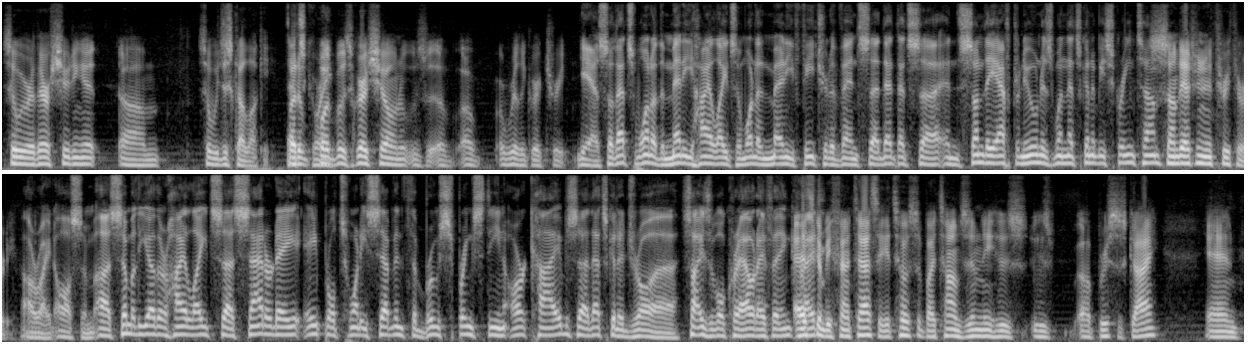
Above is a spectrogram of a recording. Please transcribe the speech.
so we were there shooting it. Um, so we just got lucky. That's but, it, great. but it was a great show, and it was a, a, a really great treat. Yeah, so that's one of the many highlights and one of the many featured events. Uh, that that's uh, and Sunday afternoon is when that's going to be screened, Tom. Sunday afternoon, three thirty. All right, awesome. Uh, some of the other highlights uh, Saturday, April 27th, the Bruce Springsteen Archives. Uh, that's going to draw a sizable crowd, I think. It's right? going to be fantastic. It's hosted by Thom Zimny, who's who's uh, Bruce's guy, and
